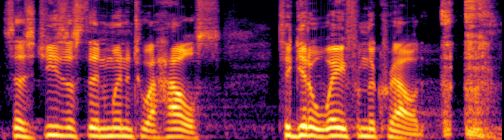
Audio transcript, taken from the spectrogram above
It says, Jesus then went into a house to get away from the crowd.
